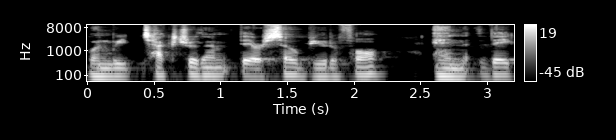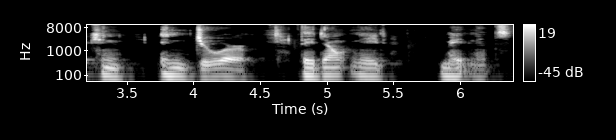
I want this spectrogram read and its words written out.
when we texture them, they are so beautiful and they can endure. They don't need maintenance,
